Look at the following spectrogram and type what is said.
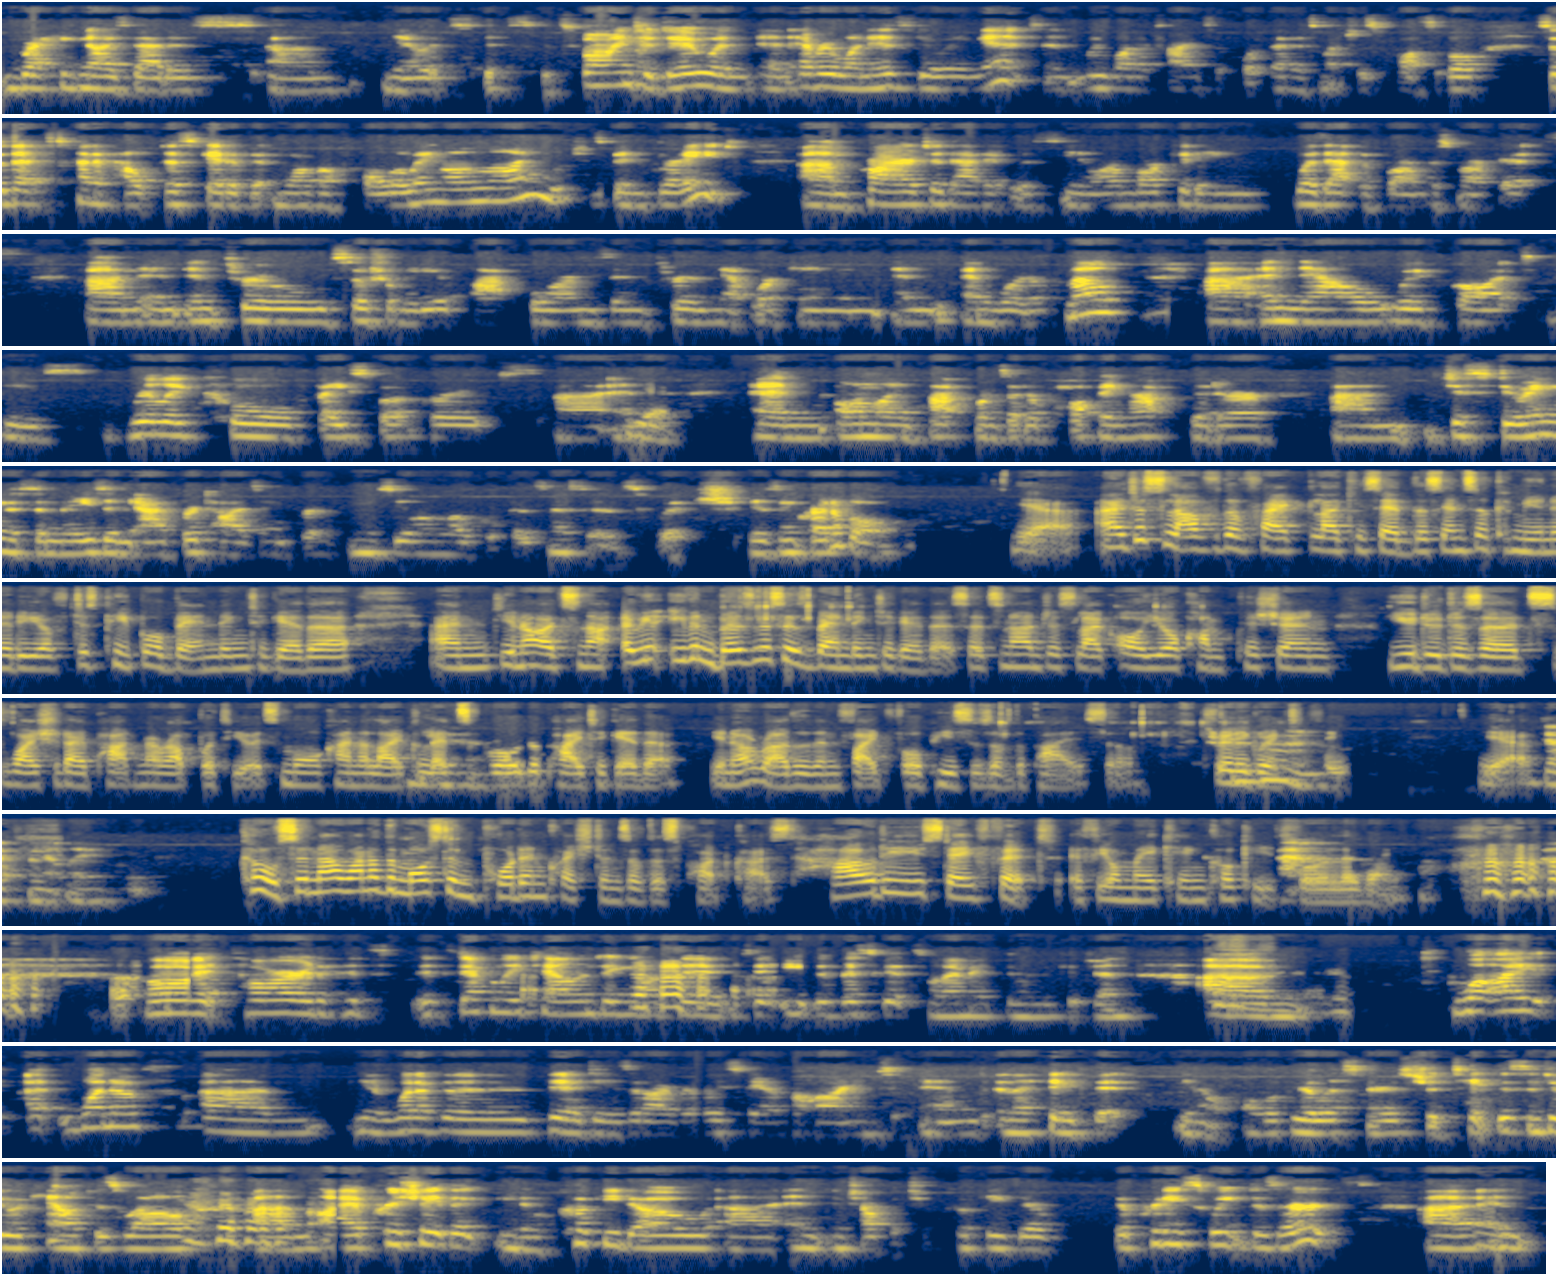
recognize that as um, you know it's it's it's fine to do and, and everyone is doing it and we want to try and support that as much as possible so that's kind of helped us get a bit more of a following online which has been great um, prior to that it was you know our marketing was at the farmers markets um, and, and through social media platforms and through networking and, and, and word of mouth uh, and now we've got these really cool facebook groups uh, and yeah and online platforms that are popping up that are um, just doing this amazing advertising for New Zealand local businesses, which is incredible. Yeah, I just love the fact, like you said, the sense of community of just people banding together. And, you know, it's not, I mean, even businesses banding together. So it's not just like, oh, your competition, you do desserts, why should I partner up with you? It's more kind of like, yeah. let's grow the pie together, you know, rather than fight for pieces of the pie. So it's really mm-hmm. great to mm-hmm. see. Yeah. Definitely. Cool. So now one of the most important questions of this podcast: How do you stay fit if you're making cookies for a living? oh, it's hard. It's it's definitely challenging not to, to eat the biscuits when I make them in the kitchen. Um, well, I one of um, you know one of the the ideas that I really stand behind, and and I think that you know all of your listeners should take this into account as well. Um, I appreciate that you know cookie dough uh, and, and chocolate chip cookies they're they're pretty sweet desserts. Uh, and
